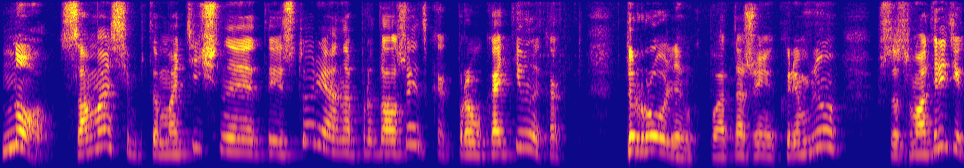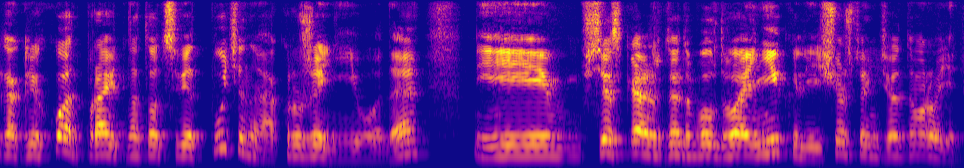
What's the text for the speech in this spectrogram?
Но сама симптоматичная эта история, она продолжается как провокативно, как троллинг по отношению к Кремлю, что смотрите, как легко отправить на тот свет Путина, окружение его, да, и все скажут, это был двойник или еще что-нибудь в этом роде.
